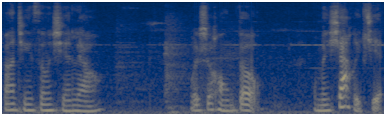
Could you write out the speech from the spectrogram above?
放轻松闲聊，我是红豆，我们下回见。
